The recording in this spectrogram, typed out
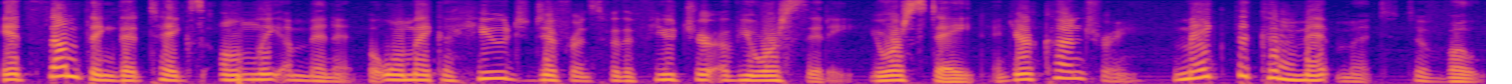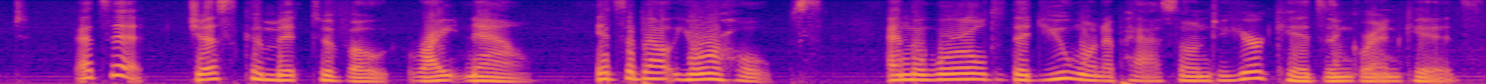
It's something that takes only a minute, but will make a huge difference for the future of your city, your state, and your country. Make the commitment to vote. That's it. Just commit to vote right now. It's about your hopes and the world that you want to pass on to your kids and grandkids.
